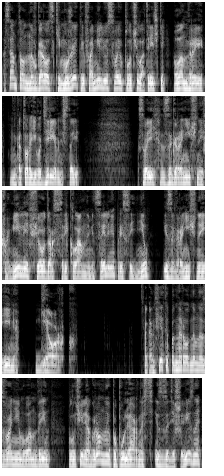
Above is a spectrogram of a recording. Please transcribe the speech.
А сам-то он новгородский мужик и фамилию свою получил от речки Ландры, на которой его деревня стоит. К своей заграничной фамилии Федор с рекламными целями присоединил и заграничное имя Георг. А конфеты под народным названием Ландрин получили огромную популярность из-за дешевизны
